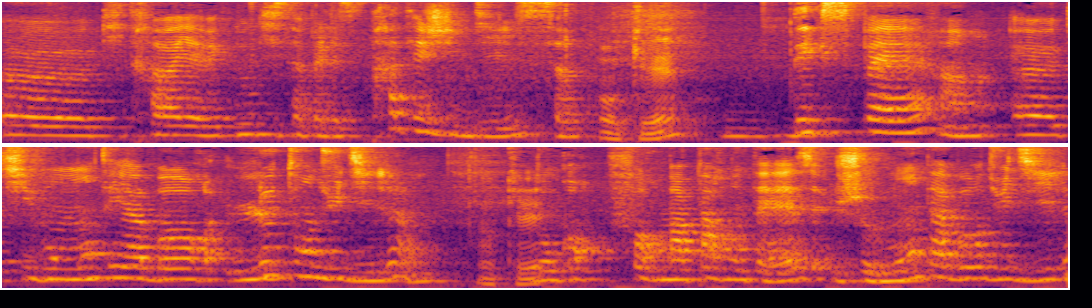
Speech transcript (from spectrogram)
euh, qui travaille avec nous qui s'appelle Strategic Deals. D'experts euh, qui vont monter à bord le temps du deal. Donc en format parenthèse, je monte à bord du deal.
